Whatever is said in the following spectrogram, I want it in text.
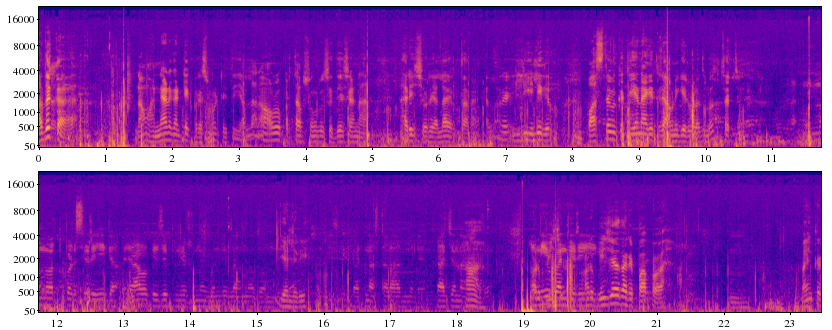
ಅದಕ್ಕೆ ನಾವು ಹನ್ನೆರಡು ಗಂಟೆಗೆ ಪ್ರೆಸ್ ಮೀಟ್ ಐತಿ. ಎಲ್ಲ ನಾವು ಅವರು ಪ್ರತಾಪ್ ಸಿಂಗ್ರು ಸಿದ್ದೇಶಣ್ಣ ಹರೀಶ್ ಅವರು ಎಲ್ಲ ಇರ್ತಾರೆ. ಎಲ್ಲರೂ ಇಲ್ಲಿ ಇಲ್ಲಿಗೆ ವಾಸ್ತವಿಕತೆ ಏನಾಗಿದೆ ದಾವಣಗೆರೆ ಅನ್ನೋದು ಚರ್ಚೆ. ನಿಮ್ಮನ್ನು ಹೊರತುಪಡಿಸಿರಿ ಈಗ ಯಾವ ಬಿ ಜೆ ಪಿ ಲೀಡರ್ನೂ ಬಂದಿಲ್ಲ ಅನ್ನೋದು ಒಂದು ಎಲ್ಲಿ ರೀ ಘಟನಾ ಸ್ಥಳ ಆದಮೇಲೆ ರಾಜ್ಯ ನಾಯಕರು ಅವ್ರು ನೀವು ಬಂದಿರಿ. ಅವ್ರು ಅದ ಅದಾರೆ ಪಾಪ. ಭಯಂಕರ ಭಯಂಕರ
